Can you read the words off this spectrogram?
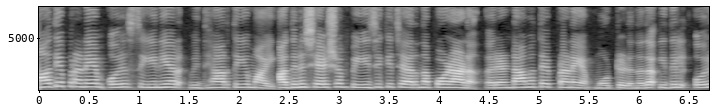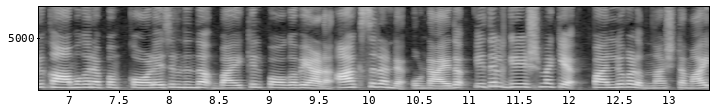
ആദ്യ പ്രണയം ഒരു സീനിയർ വിദ്യാർത്ഥിയുമായി അതിനുശേഷം പി ജിക്ക് ചേർന്നപ്പോഴാണ് രണ്ടാമത്തെ പ്രണയം മുട്ടിടുന്നത്. ഇതിൽ ഒരു കാമുകനൊപ്പം കോളേജിൽ നിന്ന് ബൈക്കിൽ പോകവെയാണ് ആക്സിഡന്റ് ഉണ്ടായത്. ഇതിൽ ഗ്രീഷ്മയ്ക്ക് പല്ലുകളും നഷ്ടമായി.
